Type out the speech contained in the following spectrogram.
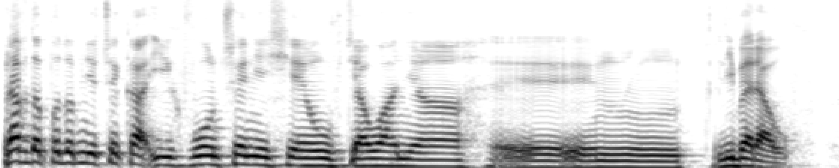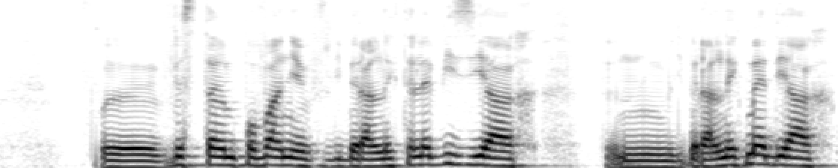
prawdopodobnie czeka ich włączenie się w działania yy, liberałów. Występowanie w liberalnych telewizjach, w, w liberalnych mediach,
